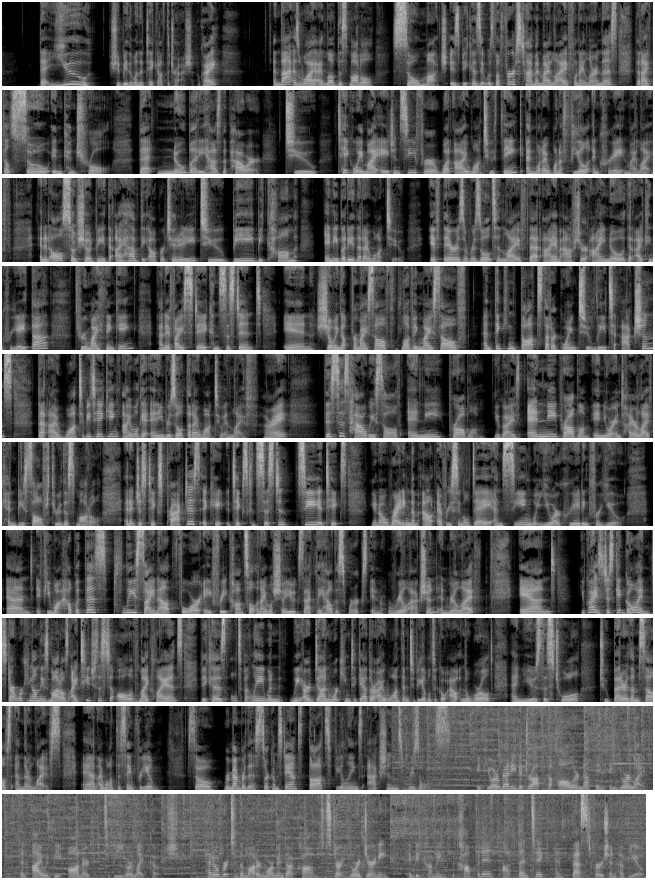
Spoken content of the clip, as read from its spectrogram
that you should be the one to take out the trash. Okay. And that is why I love this model so much, is because it was the first time in my life when I learned this that I felt so in control, that nobody has the power to take away my agency for what I want to think and what I want to feel and create in my life. And it also showed me that I have the opportunity to be, become anybody that I want to. If there is a result in life that I am after, I know that I can create that through my thinking. And if I stay consistent in showing up for myself, loving myself, and thinking thoughts that are going to lead to actions that I want to be taking, I will get any result that I want to in life. All right. This is how we solve any problem, you guys. Any problem in your entire life can be solved through this model. And it just takes practice. It, ca- it takes consistency. It takes, you know, writing them out every single day and seeing what you are creating for you. And if you want help with this, please sign up for a free consult and I will show you exactly how this works in real action in real life. And you guys just get going. Start working on these models. I teach this to all of my clients because ultimately, when we are done working together, I want them to be able to go out in the world and use this tool to better themselves and their lives. And I want the same for you. So remember this circumstance, thoughts, feelings, actions, results. If you're ready to drop the all or nothing in your life, then I would be honored to be your life coach head over to themodernmormon.com to start your journey in becoming the confident, authentic, and best version of you.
